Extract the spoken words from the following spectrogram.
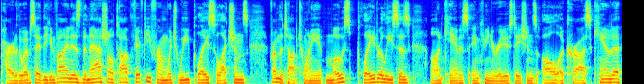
part of the website that you can find is the National Top 50, from which we play selections from the top 20 most played releases on campus and community radio stations all across Canada,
